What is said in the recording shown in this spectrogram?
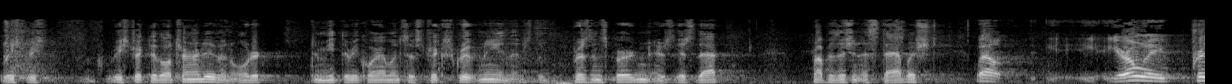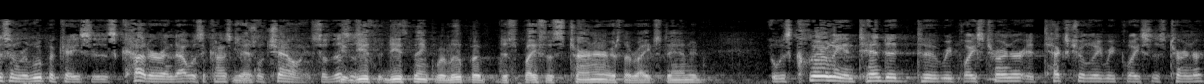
least restrictive alternative in order to meet the requirements of strict scrutiny and it's the prison's burden? Is, is that proposition established? Well, your only prison RLUIPA case is Cutter, and that was a constitutional yes. challenge. So this do, is. Do you, do you think RLUIPA displaces Turner as the right standard? It was clearly intended to replace Turner. It textually replaces Turner.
